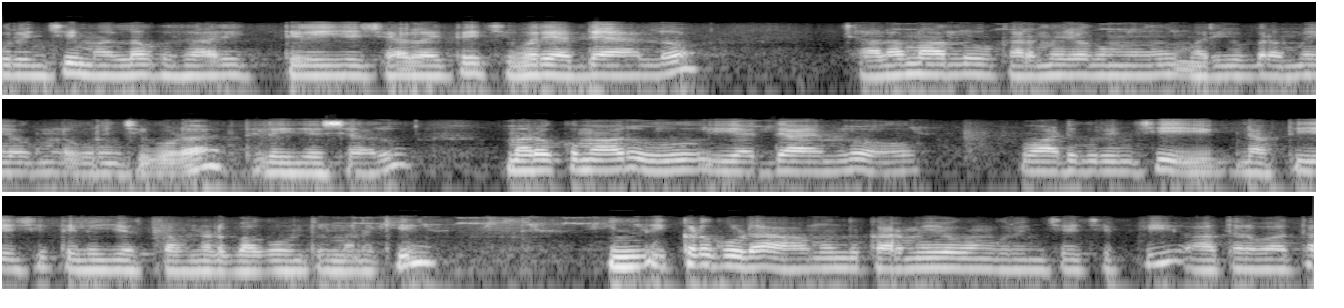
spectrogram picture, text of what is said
గురించి మళ్ళీ ఒకసారి తెలియజేశారు. అయితే చివరి అధ్యాయాల్లో చాలా మార్లు కర్మయోగము మరియు బ్రహ్మయోగముల గురించి కూడా తెలియజేశారు. మరొక మారు ఈ అధ్యాయంలో వాటి గురించి జ్ఞప్తి చేసి తెలియజేస్తా ఉన్నాడు భగవంతుడు మనకి. ఇక్కడ కూడా ముందు కర్మయోగం గురించే చెప్పి ఆ తర్వాత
